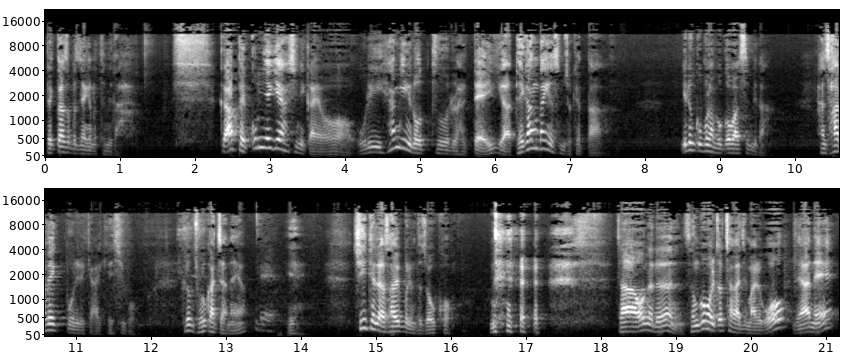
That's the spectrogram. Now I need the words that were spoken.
백다섯 번째 노트입니다. 그 앞에 꿈 얘기 하시니까요. 우리 향기 노트를 할때 여기가 대강당이었으면 좋겠다. 이런 꿈을 한번 꿔봤습니다. 한 400분 이렇게 계시고. 그럼 좋을 것 같지 않아요? 네. 예. G텔레가 400분이면 더 좋고. 네. 자, 오늘은 성공을 쫓아가지 말고 내 안에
